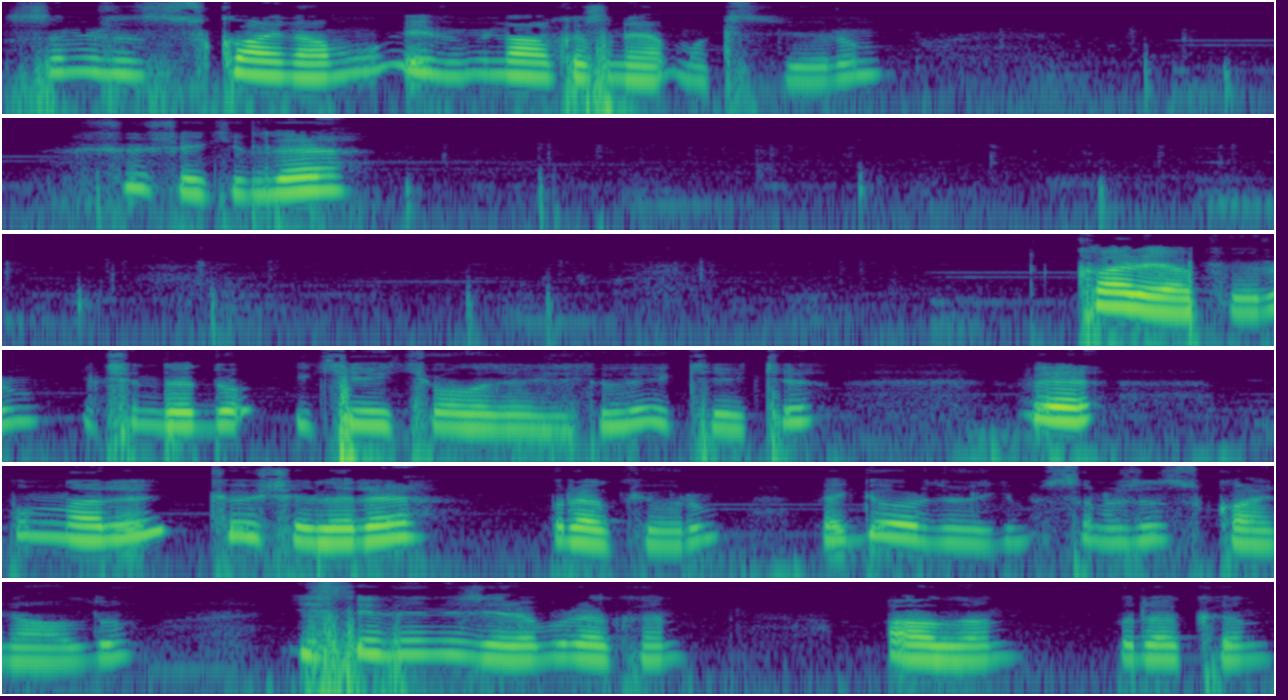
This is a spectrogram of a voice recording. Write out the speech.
Sınırsız su kaynağımı evimin arkasına yapmak istiyorum. Şu şekilde kare yapıyorum. İçinde 2 2 olacak şekilde 2 2 ve bunları köşelere bırakıyorum ve gördüğünüz gibi sınırsız su kaynağı oldu. İstediğiniz yere bırakın alın, bırakın,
